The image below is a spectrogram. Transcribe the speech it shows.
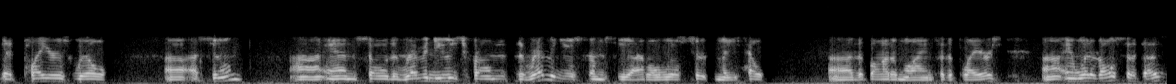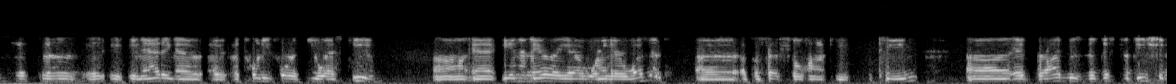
that players will uh, assume, uh, and so the revenues from the revenues from Seattle will certainly help uh, the bottom line for the players. Uh, and what it also does is that uh, in adding a, a 24th U.S. team uh, in an area where there wasn't uh, a professional hockey team, it broadens the distribution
